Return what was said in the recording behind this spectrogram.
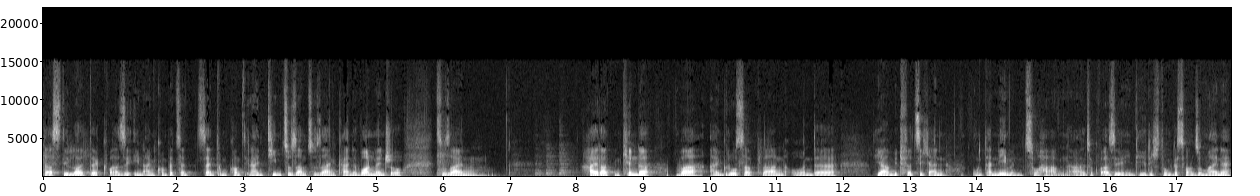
dass die Leute quasi in ein Kompetenzzentrum kommt, in ein Team zusammen zu sein, keine One-Man-Show zu sein. Heiraten, Kinder war ein großer Plan und äh, ja, mit 40 ein Unternehmen zu haben. Also quasi in die Richtung, das waren so meine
